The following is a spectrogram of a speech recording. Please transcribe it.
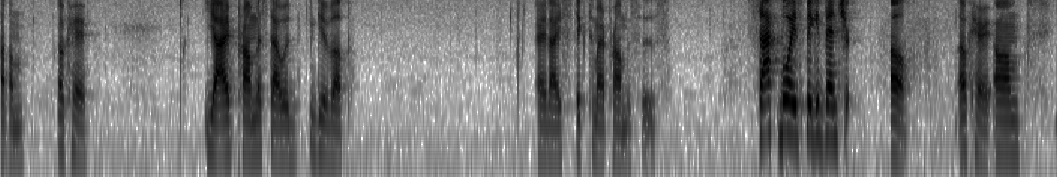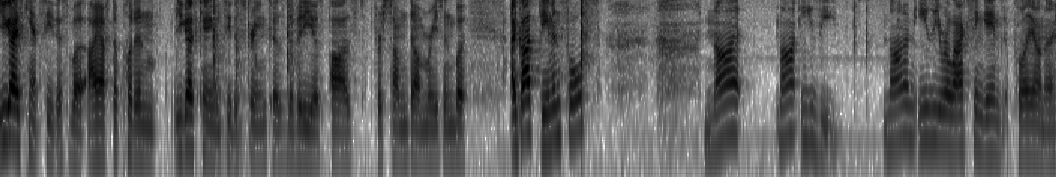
Um, okay. Yeah, I promised I would give up and I stick to my promises. Sackboy's Big Adventure. Oh, okay. Um, you guys can't see this, but I have to put in. You guys can't even see the screen because the video is paused for some dumb reason. But I got Demon Souls. Not, not easy. Not an easy, relaxing game to play on a,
